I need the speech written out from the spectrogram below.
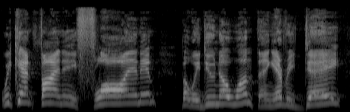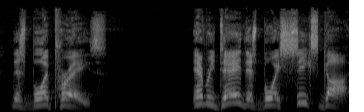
We can't find any flaw in him. But we do know one thing every day, this boy prays. Every day, this boy seeks God.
